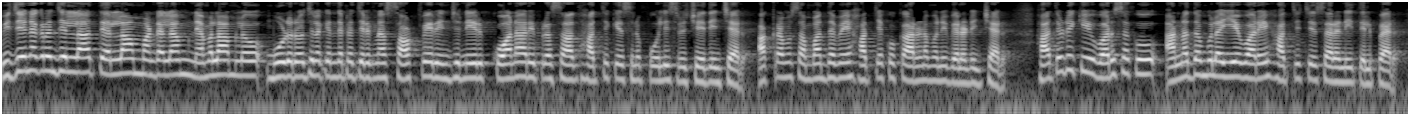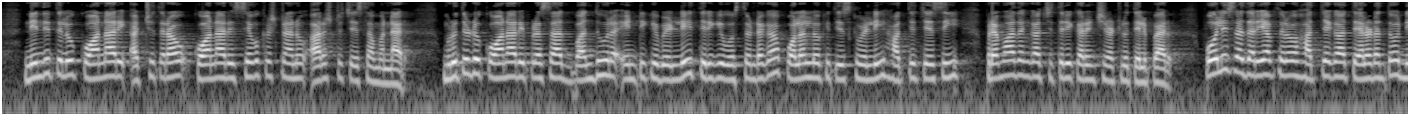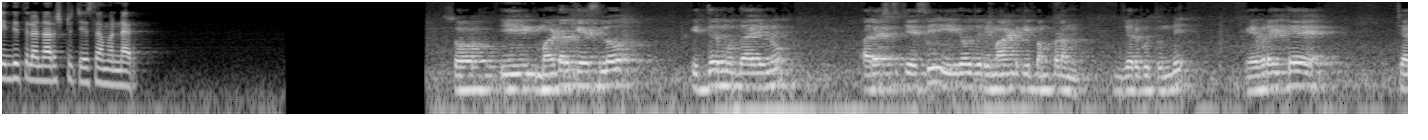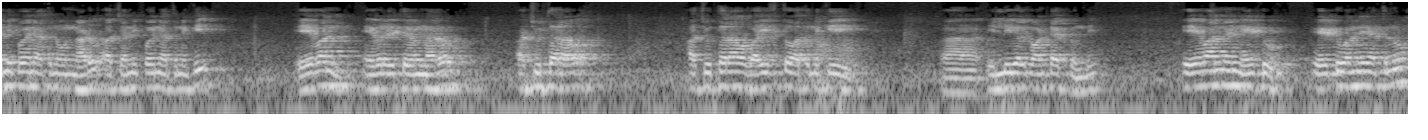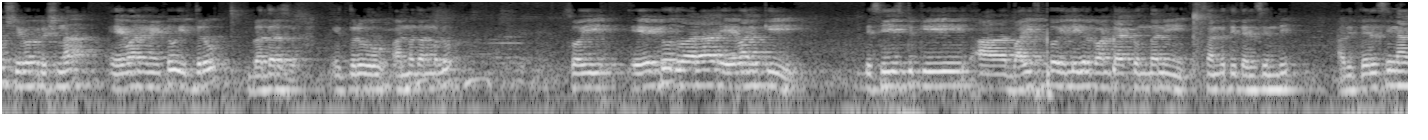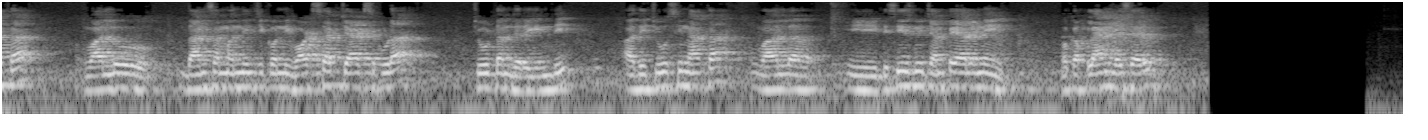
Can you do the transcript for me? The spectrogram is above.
విజయనగరం జిల్లా తెల్లాం మండలం నెమలాంలో మూడు రోజుల కిందట జరిగిన సాఫ్ట్వేర్ ఇంజనీర్ కోనారి ప్రసాద్ హత్య కేసును పోలీసులు ఛేదించారు. అక్రమ సంబంధమే హత్యకు కారణమని వెల్లడించారు. హతుడికి వరుసకు అన్నదమ్ములయ్యేవారే హత్య చేశారని తెలిపారు. నిందితులు కోనారి అచ్యుతరావు కోనారి శివకృష్ణను అరెస్టు చేశామన్నారు. మృతుడు కోనారి ప్రసాద్ బంధువుల ఇంటికి వెళ్ళి తిరిగి వస్తుండగా పొలంలోకి తీసుకువెళ్ళి హత్య చేసి ప్రమాదంగా చిత్రీకరించినట్లు తెలిపారు. పోలీసుల దర్యాప్తులో హత్యగా తేలడంతో నిందితులను అరెస్టు చేశామన్నారు. సో ఈ మర్డర్ కేసులో ఇద్దరు ముద్దాయిలను అరెస్ట్ చేసి ఈరోజు రిమాండ్కి పంపడం జరుగుతుంది. ఎవరైతే చనిపోయిన అతను ఉన్నాడు ఆ చనిపోయిన అతనికి ఏ వన్ ఎవరైతే ఉన్నారో అచ్యుతారావు అచ్యుతారావు వైఫ్తో అతనికి ఇల్లీగల్ కాంటాక్ట్ ఉంది. A one and A two A two అనే అతను Shivakrishna A one and A two ఇద్దరు బ్రదర్స్ ఇద్దరు అన్నదమ్ములు. సో ఈ ఏ టూ ద్వారా ఏ వన్కి డిసీజ్డ్కి ఆ వైఫ్తో ఇల్లీగల్ కాంటాక్ట్ ఉందని సంగతి తెలిసింది. అది తెలిసినాక వాళ్ళు దానికి సంబంధించి కొన్ని వాట్సాప్ చాట్స్ కూడా చూడడం జరిగింది. అది చూసినాక వాళ్ళ ఈ డిసీజ్ని చంపేయాలని ఒక ప్లాన్ వేశారు.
